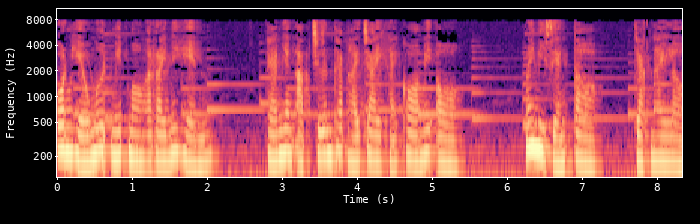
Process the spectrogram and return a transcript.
ก้นเหวมืดมิดมองอะไรไม่เห็น แถมยังอับชื้นแทบหายใจหายคอไม่ออก ไม่มีเสียงตอบ จากนายหล่อ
